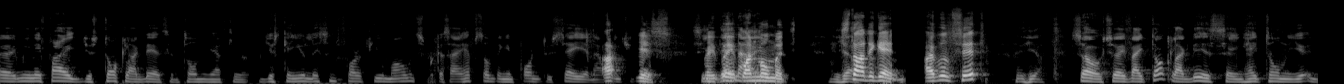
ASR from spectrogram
I mean if i just talk like this and tony you have to just can you listen for a few moments? Because i have something important to say and i Ah, want you to yes. see. Wait wait one I- moment. Yeah, start again. I will sit yeah. So so if i talk like this saying hey tony you,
